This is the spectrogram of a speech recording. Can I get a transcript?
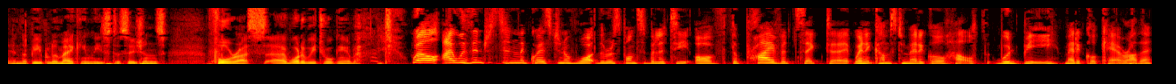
in the people who are making these decisions for us. Uh, what are we talking about? Well, I was interested in the question of what the responsibility of the private sector when it comes to medical health would be, medical care rather,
